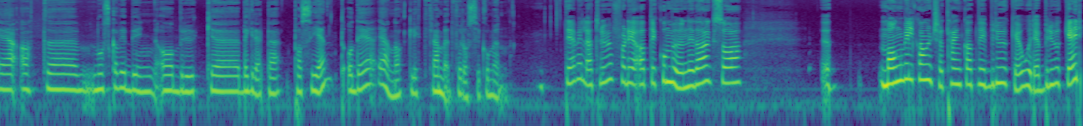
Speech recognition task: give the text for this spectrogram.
er at uh, nå skal vi begynne å bruke begrepet pasient, og det er nok litt fremmed for oss i kommunen. Det vil jeg tro, fordi at i kommunen i dag så Mange vil kanskje tenke at vi bruker ordet bruker.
